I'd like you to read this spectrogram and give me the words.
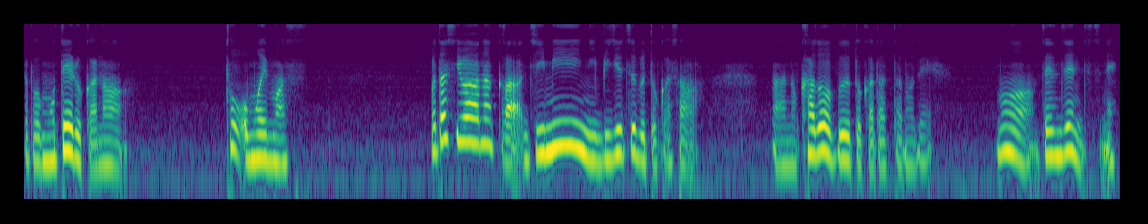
やっぱモテるかなと思います。私はなんか地味に美術部とかさ、あの、稼働部とかだったので、もう全然ですね。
